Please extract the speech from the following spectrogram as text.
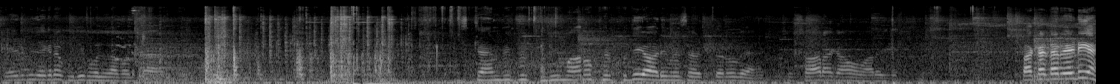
गेट भी देख रहे खुद ही खोलना पड़ता है। स्कैम भी फिर खुद ही मारो, फिर खुद ही गाड़ी में सेट करो गया तो सारा काम हमारा है पैकेट रेडी है?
